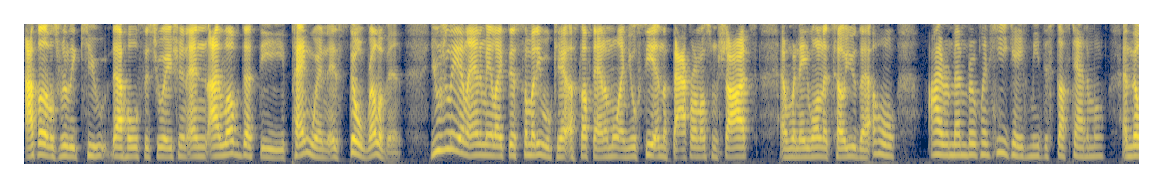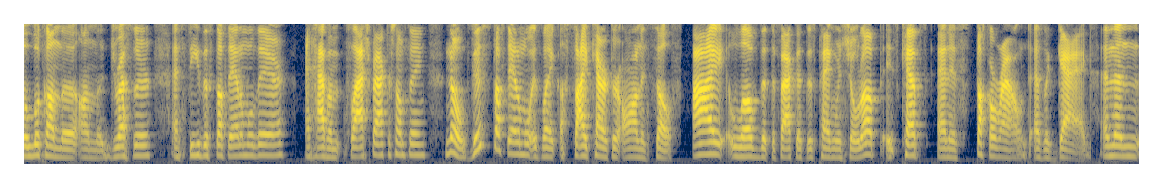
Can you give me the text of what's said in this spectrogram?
I thought it was really cute, that whole situation. And I love that the penguin is still relevant. Usually, in an anime like this, somebody will get a stuffed animal and you'll see it in the background of some shots. And when they want to tell you that, oh, I remember when he gave me the stuffed animal, and they'll look on the on the dresser and see the stuffed animal there, and have a flashback or something. No, this stuffed animal is like a side character on itself. I love that the fact that this penguin showed up is kept and is stuck around as a gag. And then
